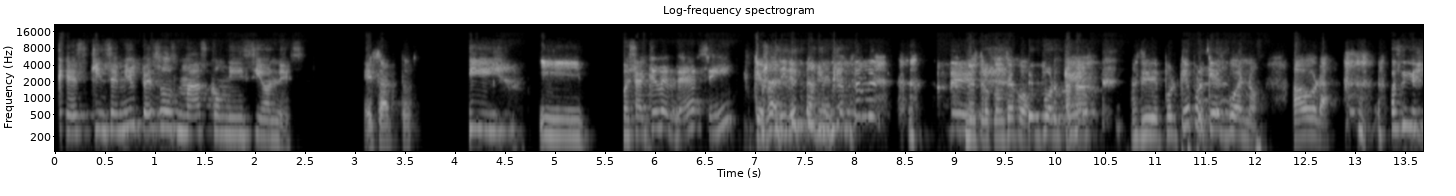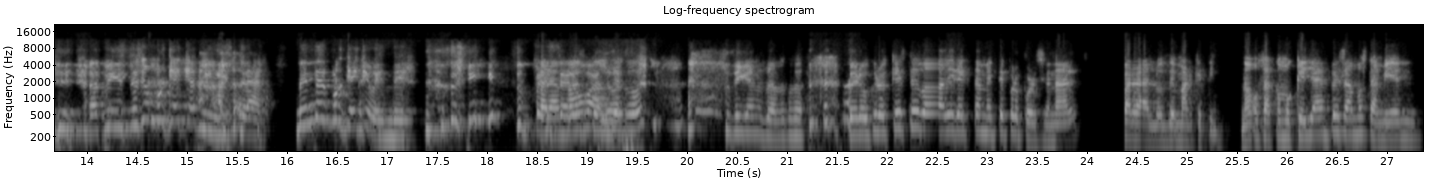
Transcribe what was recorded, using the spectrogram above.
que es 15 mil pesos más comisiones. Exacto. Y, y pues hay que vender, ¿sí? Que va directamente. Nuestro consejo. ¿De por qué? Así de por qué, porque es bueno. Ahora. Así, administración porque hay que administrar. Vender porque hay que vender. sí, Para más consejos, síganos Pero creo que este va directamente proporcional para los de marketing, ¿no? O sea, como que ya empezamos también,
